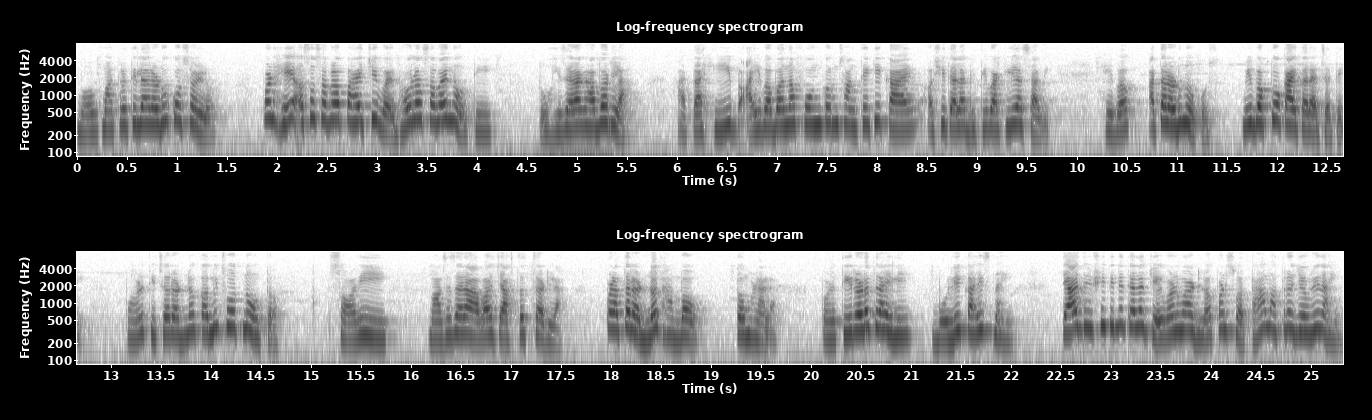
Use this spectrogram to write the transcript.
मग मात्र तिला रडू कोसळलं. पण हे असं सगळं पाहायची वैभवला सवय नव्हती. तोही जरा घाबरला. आता ही आईबाबांना फोन करून सांगते की काय अशी त्याला भीती वाटली असावी. हे बघ आता रडू नकोस. मी बघतो काय करायचं ते. पण तिचं रडणं कमीच होत नव्हतं. सॉरी माझा जरा आवाज जास्तच चढला. पण आता रडणं थांबव तो म्हणाला. पण ती रडत राहिली बोली काहीच नाही. त्या दिवशी तिने त्याला जेवण वाढलं पण स्वतः मात्र जेवली नाही.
